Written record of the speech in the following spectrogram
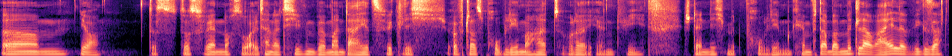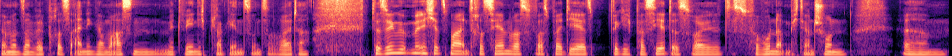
Ähm, ja, das, das wären noch so Alternativen, wenn man da jetzt wirklich öfters Probleme hat oder irgendwie ständig mit Problemen kämpft. Aber mittlerweile, wie gesagt, wenn man sein WordPress einigermaßen mit wenig Plugins und so weiter. Deswegen würde mich jetzt mal interessieren, was, was bei dir jetzt wirklich passiert ist, weil das verwundert mich dann schon. Ähm,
